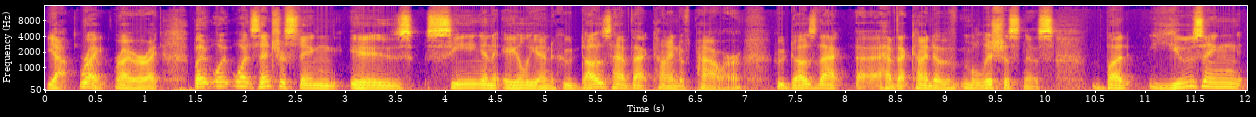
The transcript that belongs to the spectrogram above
Yeah, right, right, right, right. But what's interesting is seeing an alien who does have that kind of power, who does that uh, have that kind of maliciousness, but using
